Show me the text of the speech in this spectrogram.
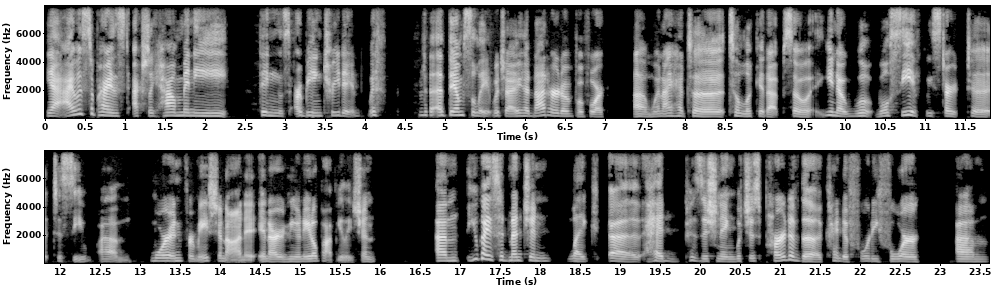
Yeah, I was surprised actually how many things are being treated with the ethamsylate, which I had not heard of before. Um, when I had to to look it up, so you know we'll we'll see if we start to to see um, more information on it in our neonatal population. Um, you guys had mentioned like uh, head positioning, which is part of the kind of forty four um,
